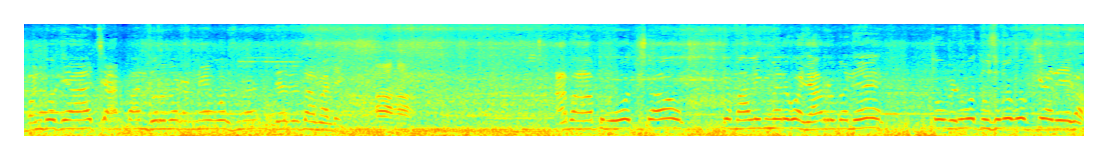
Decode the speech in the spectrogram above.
अपन को क्या है चार पाँच सौ रुपये करने हैं वो इसमें दे देता मालिक। हाँ हाँ। अब आप रोज चाहो कि मालिक मेरे को हज़ार रुपये दे तो फिर वो दूसरे को क्या देगा?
